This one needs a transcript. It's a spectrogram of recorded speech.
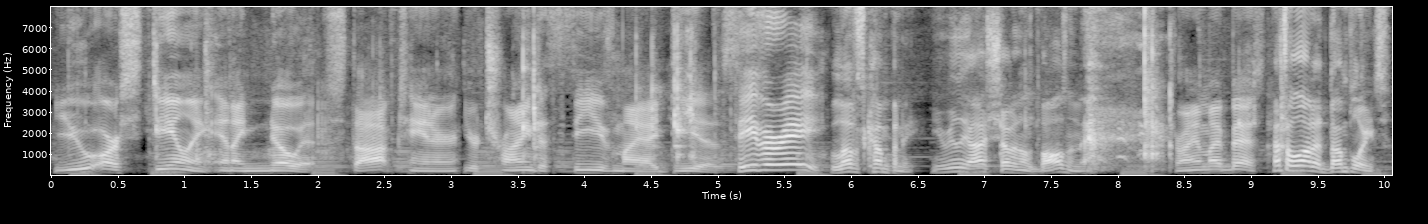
You are stealing, and I know it. Stop, Tanner. You're trying to thieve my ideas. Thievery! Loves company. You really are shoving those balls in there. Trying my best. That's a lot of dumplings.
